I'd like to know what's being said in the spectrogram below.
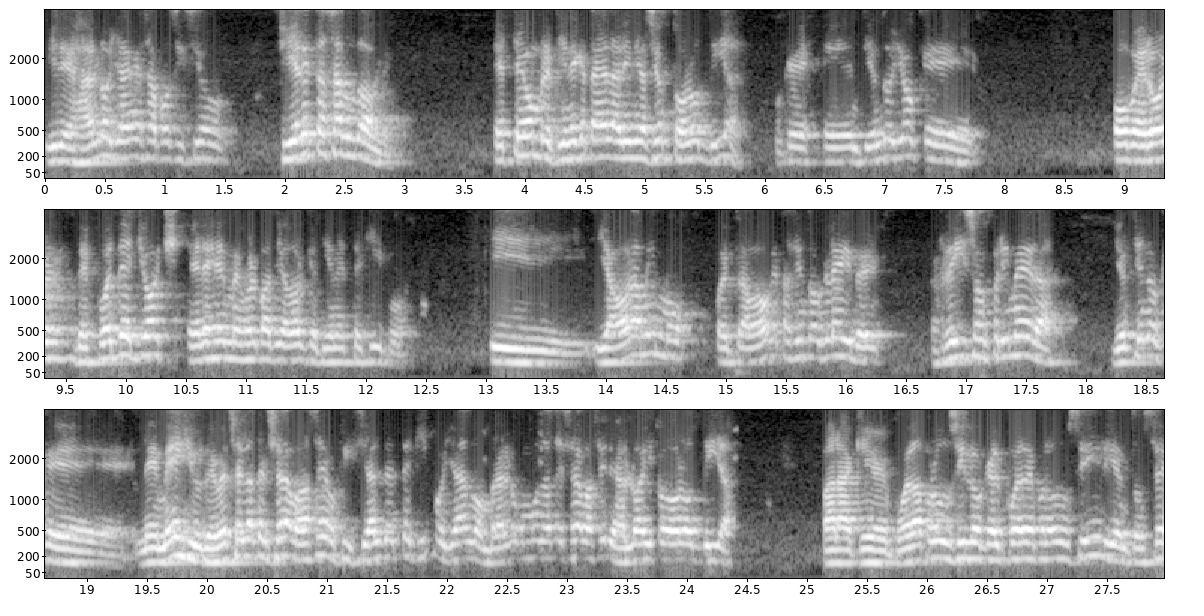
y dejarlo ya en esa posición. Si él está saludable, este hombre tiene que estar en la alineación todos los días, porque eh, entiendo yo que overall, después de George, él es el mejor bateador que tiene este equipo. Y, y ahora mismo, el trabajo que está haciendo Gleyber, Rizzo en primera, yo entiendo que LeMahieu debe ser la tercera base oficial de este equipo ya, nombrarlo como una tercera base y dejarlo ahí todos los días para que pueda producir lo que él puede producir y entonces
